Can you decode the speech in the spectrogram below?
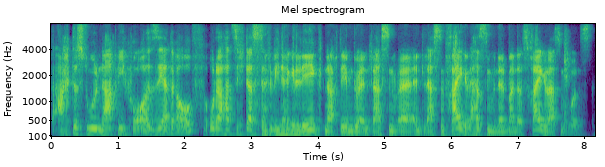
achtest du nach wie vor sehr drauf oder hat sich das dann wieder gelegt, nachdem du entlassen, äh, entlassen, freigelassen, nennt man das, freigelassen wurdest?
